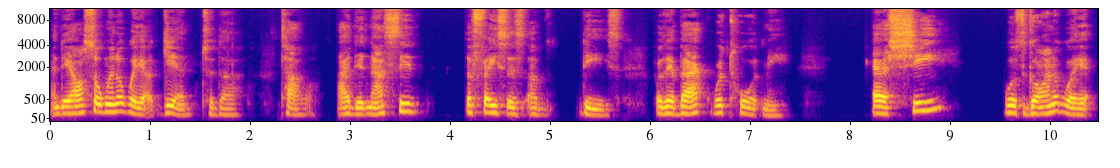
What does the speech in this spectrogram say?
and they also went away again to the tower. I did not see the faces of these, for their back were toward me. As she was gone away,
